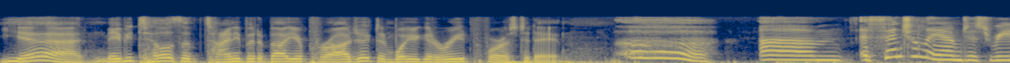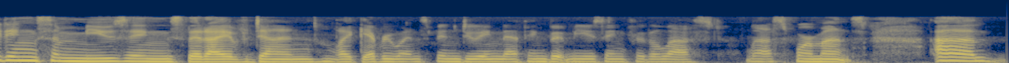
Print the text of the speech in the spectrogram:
yeah, maybe tell us a tiny bit about your project and what you're going to read for us today. Ugh. Um, essentially, I'm just reading some musings that I've done. Like everyone's been doing nothing but musing for the last last four months. Um,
